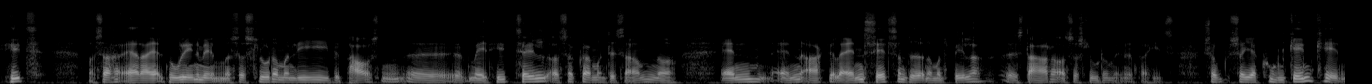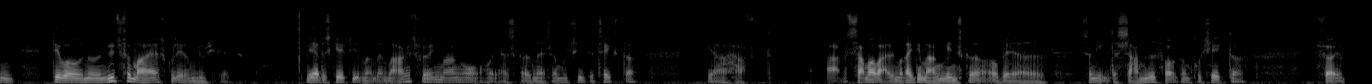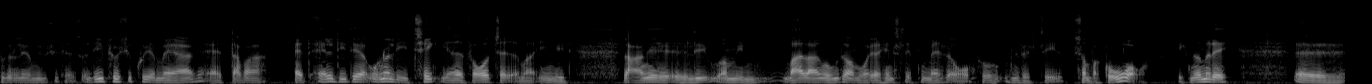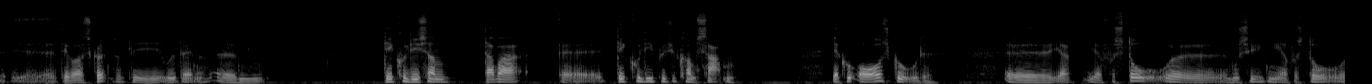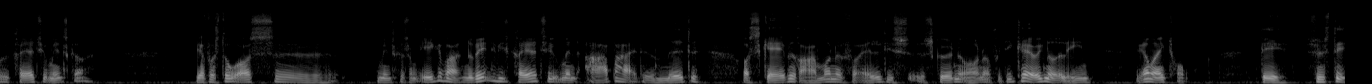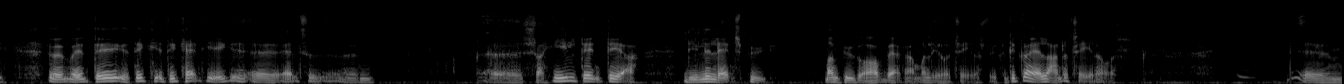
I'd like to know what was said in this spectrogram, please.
hit, og så er der alt muligt indimellem, og så slutter man lige ved pausen øh, med et hit til, og så gør man det samme, når anden, anden akt eller anden sæt, som det hedder, når man spiller, øh, starter, og så slutter man med et par hits. Så, så jeg kunne genkende, det var jo noget nyt for mig at skulle lave musicals. Jeg har beskæftiget mig med markedsføring i mange år, og jeg har skrevet masser af musik og tekster. Jeg har haft ah, samarbejdet med rigtig mange mennesker og været sådan en, der samlede folk om projekter, før jeg begyndte at lave musicals. Og lige pludselig kunne jeg mærke, at der var at alle de der underlige ting, jeg havde foretaget mig i mit lange øh, liv og min meget lange ungdom, hvor jeg henslæbte en masse år på universitetet, som var gode år, ikke noget med det. Øh, det var skønt at blive uddannet. Øh, det kunne ligesom, der var, øh, det kunne lige pludselig komme sammen. Jeg kunne overskue det. Øh, jeg, jeg forstod øh, musikken, jeg forstod øh, kreative mennesker. Jeg forstod også øh, mennesker, som ikke var nødvendigvis kreative, men arbejdede med det og skabede rammerne for alle de skønne ånder, for de kan jo ikke noget alene. Det kan man ikke tro. Det synes de. Øh, men det, det, det kan de ikke øh, altid. Øh, øh, så hele den der lille landsby, man bygger op, hver gang man laver teaterstykker, det gør alle andre teater også. Øh,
